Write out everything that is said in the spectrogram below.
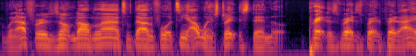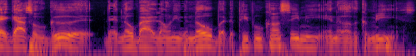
When I first jumped off line 2014, I went straight to stand up. Practice, practice, practice, practice. I had got so good that nobody don't even know but the people who come see me and the other comedians.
